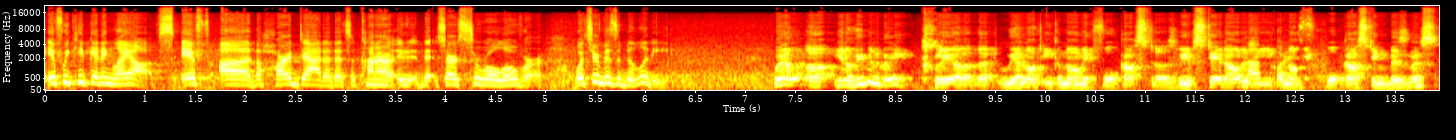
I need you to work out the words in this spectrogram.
if we keep getting layoffs? If uh, the hard data that's kind of that starts to roll over, what's your visibility? Well, uh, you know, we've been very clear that we are not economic forecasters. We've stayed out of, of the course. economic forecasting business.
